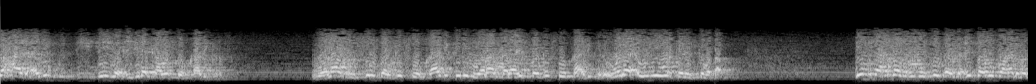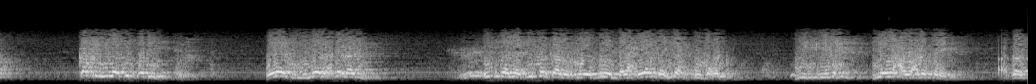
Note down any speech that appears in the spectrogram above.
waxaad adigu diidayna cidina kaama soo qaadi karto walaa rusul baan ka soo qaadi karin walaa malaa'ig baan ka soo qaadi karin walaa awliye warkeeda iskama dhaaf inta haddaad rumaysantaa ma ciddaan u baahan marka qabrigiyaa dul fadhin walaadini meel wax raadin inta laakiin markaad rumaysanen dhagaxyaanta ilah kuu noqon. Iyo geeda iyo waxa waxba taray saas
